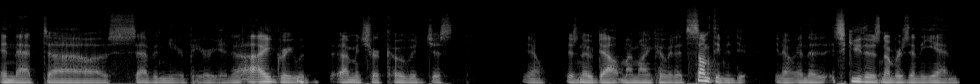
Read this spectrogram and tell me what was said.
in that uh, seven year period. And I agree with, I'm sure COVID just, you know, there's no doubt in my mind COVID had something to do, you know, and the skew those numbers in the end.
